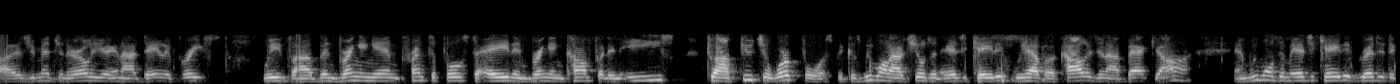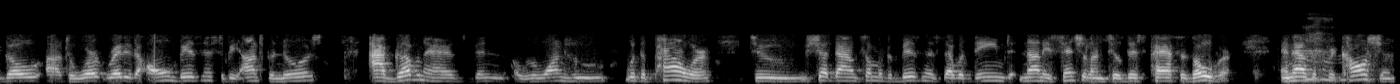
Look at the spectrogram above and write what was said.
uh, as you mentioned earlier in our daily briefs. We've uh, been bringing in principals to aid in bringing comfort and ease to our future workforce because we want our children educated. We have a college in our backyard, and we want them educated, ready to go uh, to work, ready to own business, to be entrepreneurs. Our governor has been the one who, with the power to shut down some of the business that were deemed non-essential until this passes over. And as uh-huh. a precaution,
